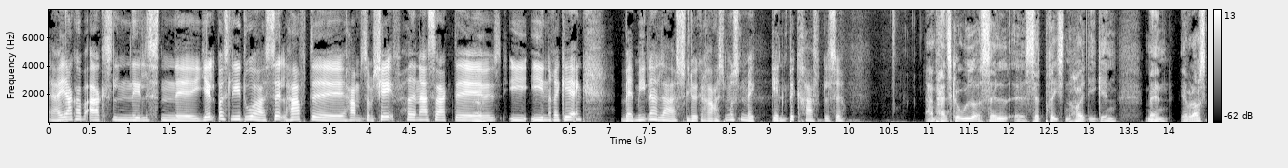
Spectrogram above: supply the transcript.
Ja, Jakob Axel Nielsen, øh, hjælp os lige. Du har selv haft øh, ham som chef, havde han sagt, øh, ja. i, i en regering. Hvad mener Lars Løkke Rasmussen med genbekræftelse? Jamen, han skal ud og selv uh, sætte prisen højt igen. Men jeg vil også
